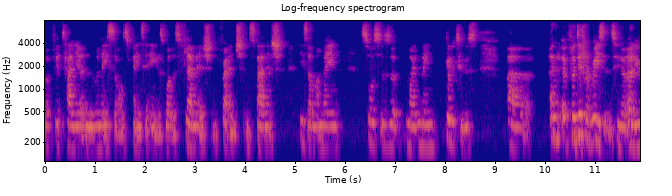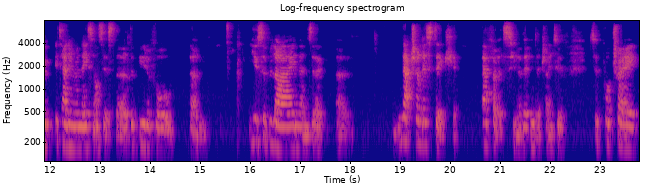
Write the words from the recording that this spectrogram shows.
of, Italian Renaissance painting, as well as Flemish and French and Spanish. These are my main sources of my main go-tos, uh, and for different reasons. You know, early Italian Renaissance is the the beautiful um, use of line and uh, uh, naturalistic efforts. You know, they're, they're trying to to portray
